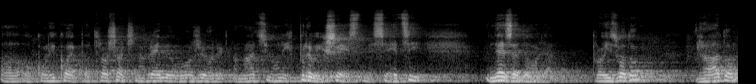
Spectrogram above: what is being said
okoliko je potrošač na vreme uložio reklamaciju onih prvih šest mjeseci nezadovoljan proizvodom, radom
